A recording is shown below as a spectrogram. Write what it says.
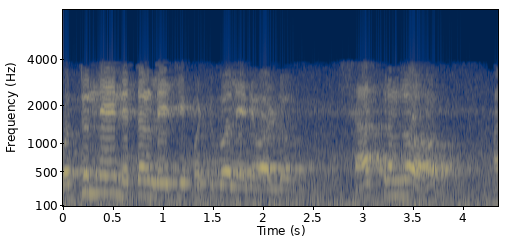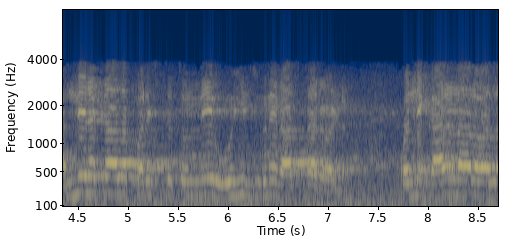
పొద్దున్నే నిద్ర లేచి పట్టుకోలేని వాళ్ళు శాస్త్రంలో అన్ని రకాల పరిస్థితుల్ని ఊహించుకుని రాస్తారు వాళ్ళు. కొన్ని కారణాల వల్ల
